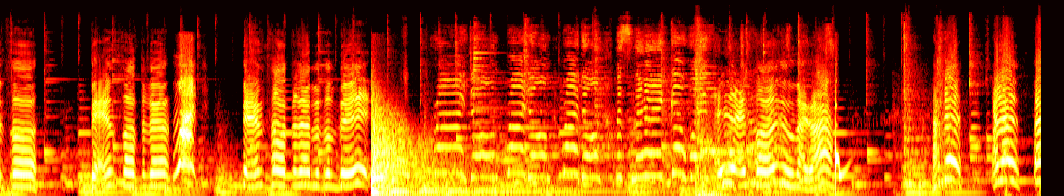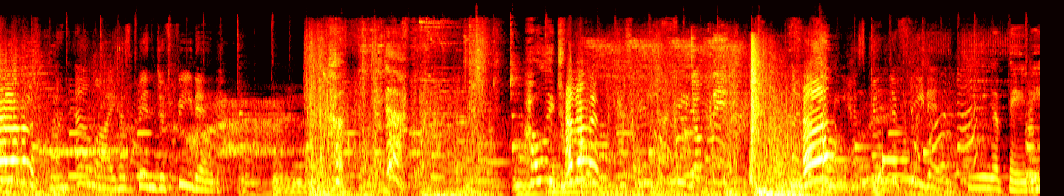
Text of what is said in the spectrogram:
นเซอร์แดนเซอร์ตัวเดิมแดนเซอร์ตัวเดิมเป็นตัวนี้ Ride on, ride on, ride on. Let's make a way. ไอ้แดนเซอร์อยู่ไหนวะอันนี้อันนี้ไปแล้ว An ally has been defeated. Holy อัน Dragon นี้โจมตี An Huh? enemy has been defeated. Being a baby.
